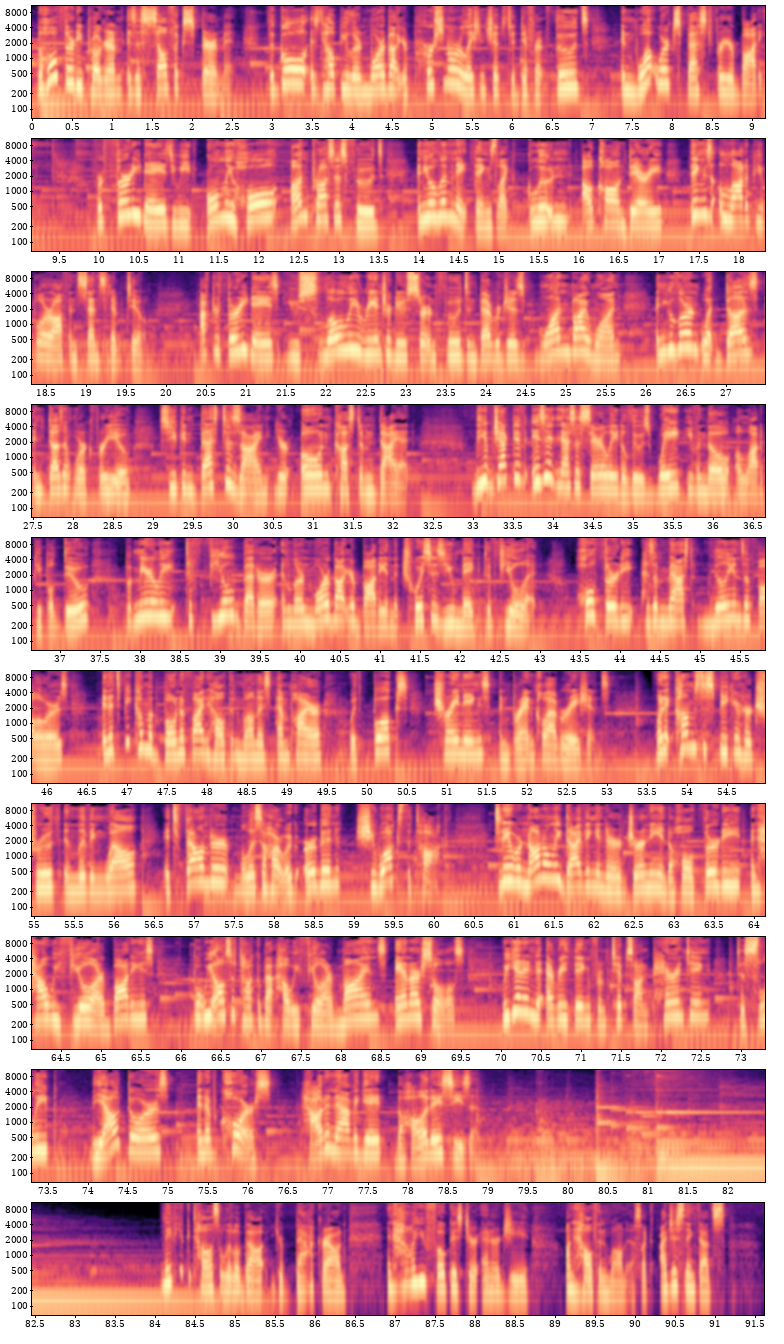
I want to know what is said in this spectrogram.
The Whole 30 program is a self experiment. The goal is to help you learn more about your personal relationships to different foods and what works best for your body. For 30 days, you eat only whole, unprocessed foods and you eliminate things like gluten, alcohol, and dairy, things a lot of people are often sensitive to. After 30 days, you slowly reintroduce certain foods and beverages one by one, and you learn what does and doesn't work for you so you can best design your own custom diet. The objective isn't necessarily to lose weight, even though a lot of people do, but merely to feel better and learn more about your body and the choices you make to fuel it. Whole 30 has amassed millions of followers, and it's become a bona fide health and wellness empire with books, trainings, and brand collaborations. When it comes to speaking her truth and living well, its founder, Melissa Hartwig Urban, she walks the talk. Today, we're not only diving into her journey into Whole 30 and how we fuel our bodies, but we also talk about how we fuel our minds and our souls. We get into everything from tips on parenting to sleep, the outdoors, and of course, how to navigate the holiday season. maybe you could tell us a little about your background and how you focused your energy on health and wellness. Like, I just think that's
